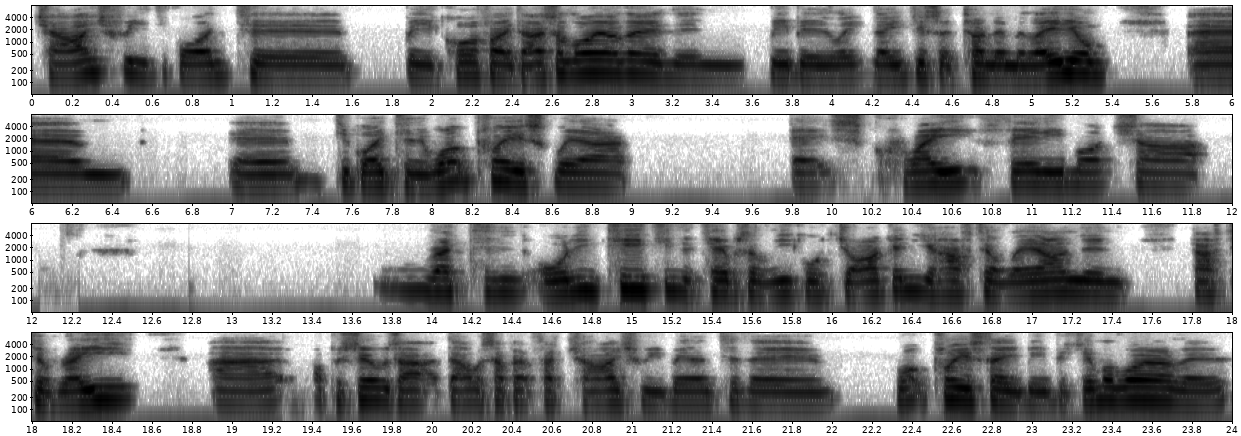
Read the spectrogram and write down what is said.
challenge for you to go into be qualified as a lawyer then, and maybe late nineties or turn the millennium, um, uh, to go into the workplace where it's quite very much a written orientated in terms of legal jargon you have to learn and have to write. Uh, I presume that was a bit of a challenge we went into the workplace that we became a lawyer.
